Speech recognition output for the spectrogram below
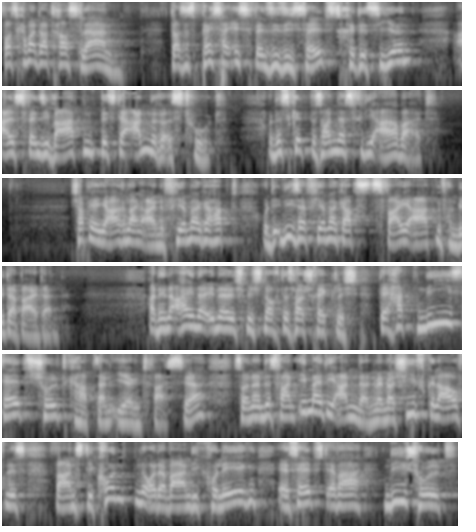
Was kann man daraus lernen? Dass es besser ist, wenn Sie sich selbst kritisieren, als wenn Sie warten, bis der andere es tut. Und das gilt besonders für die Arbeit. Ich habe ja jahrelang eine Firma gehabt und in dieser Firma gab es zwei Arten von Mitarbeitern. An den einen erinnere ich mich noch, das war schrecklich. Der hat nie selbst Schuld gehabt an irgendwas, ja? sondern das waren immer die anderen. Wenn was schiefgelaufen ist, waren es die Kunden oder waren die Kollegen. Er selbst, er war nie schuld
